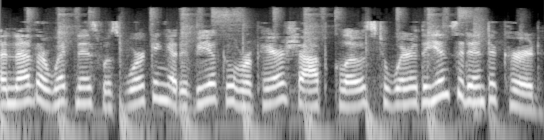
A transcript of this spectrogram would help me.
Another witness was working at a vehicle repair shop close to where the incident occurred.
